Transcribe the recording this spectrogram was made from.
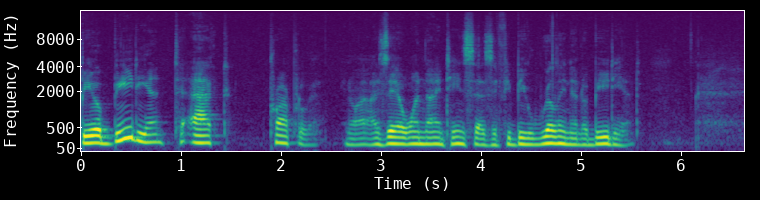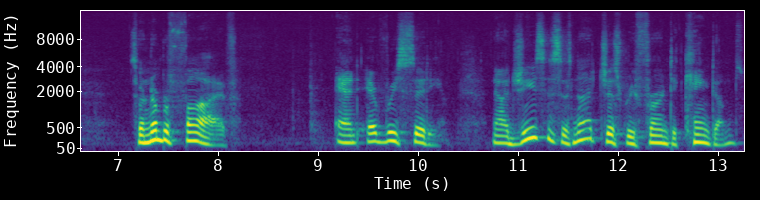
be obedient to act properly. You know, Isaiah 119 says, if you be willing and obedient. So, number five, and every city. Now, Jesus is not just referring to kingdoms,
